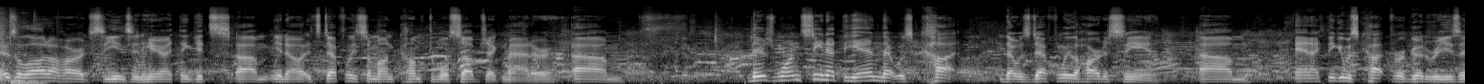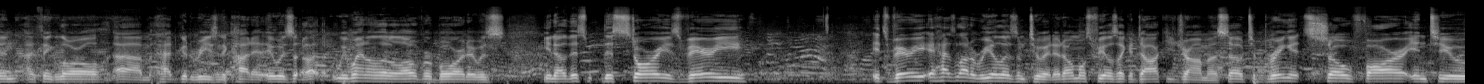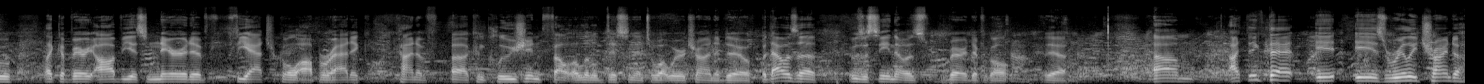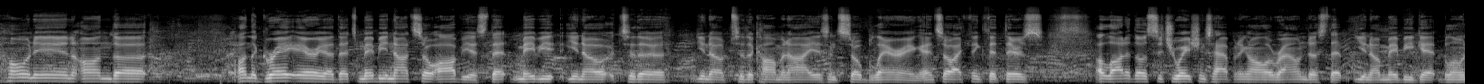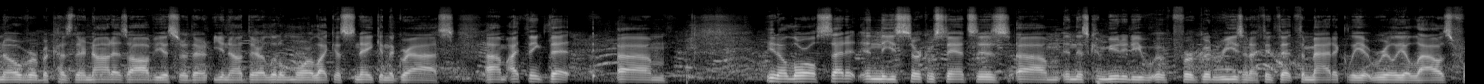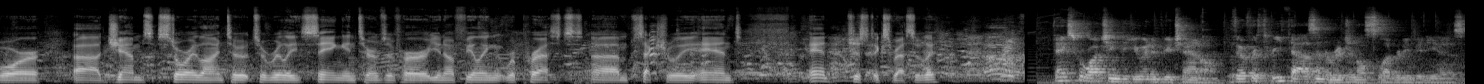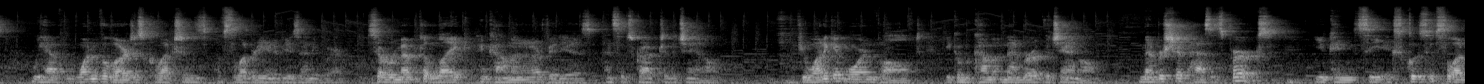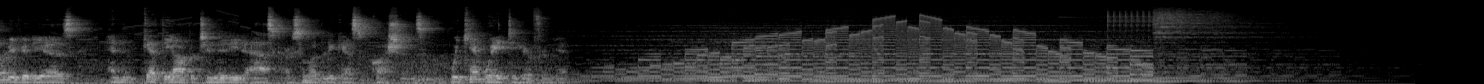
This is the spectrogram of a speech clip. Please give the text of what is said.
There's a lot of hard scenes in here. I think it's, um, you know, it's definitely some uncomfortable subject matter. Um, there's one scene at the end that was cut that was definitely the hardest scene. Um, and I think it was cut for a good reason. I think Laurel um, had good reason to cut it. It was uh, we went a little overboard. It was, you know, this this story is very it's very it has a lot of realism to it. It almost feels like a docudrama. So to bring it so far into like a very obvious narrative theatrical operatic kind of uh, conclusion felt a little dissonant to what we were trying to do. But that was a it was a scene that was very difficult. Yeah. Um, I think that it is really trying to hone in on the on the gray area that's maybe not so obvious that maybe you know to the you know to the common eye isn't so blaring. And so I think that there's a lot of those situations happening all around us that you know maybe get blown over because they're not as obvious or they're you know they're a little more like a snake in the grass. Um, I think that um, you know, Laurel said it in these circumstances, um, in this community for good reason. I think that thematically it really allows for uh, Jem's storyline to, to really sing in terms of her, you know, feeling repressed um, sexually and, and just expressively. Thanks for watching the uInterview channel. With over 3,000 original celebrity videos, we have one of the largest collections of celebrity interviews anywhere. So remember to like and comment on our videos and subscribe to the channel. If you want to get more involved, you can become a member of the channel. Membership has its perks. You can see exclusive celebrity videos and get the opportunity to ask our celebrity guests questions. We can't wait to hear from you.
